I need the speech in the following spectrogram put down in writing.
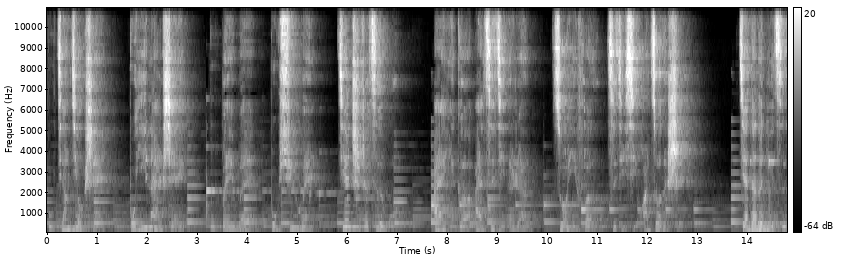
不将就谁，不依赖谁，不卑微，不虚伪，坚持着自我，爱一个爱自己的人，做一份自己喜欢做的事。简单的女子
